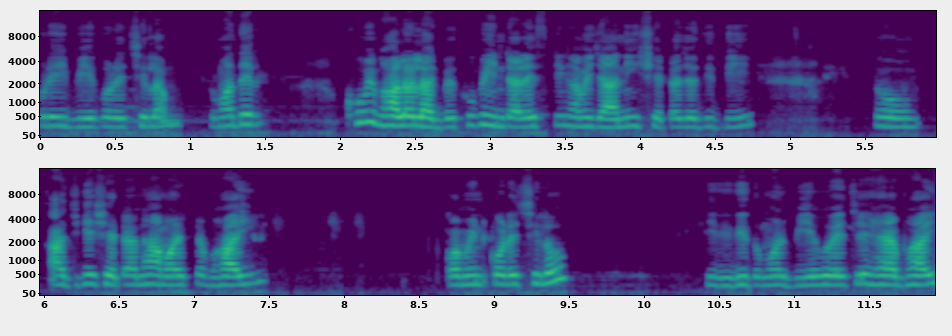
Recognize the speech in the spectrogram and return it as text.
করেই বিয়ে করেছিলাম। তোমাদের খুবই ভালো লাগবে, খুবই ইন্টারেস্টিং আমি জানি সেটা যদি দিই। তো আজকে সেটা না আমার একটা ভাই কমেন্ট করেছিল, কি দিদি তোমার বিয়ে হয়েছে? হ্যাঁ ভাই,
